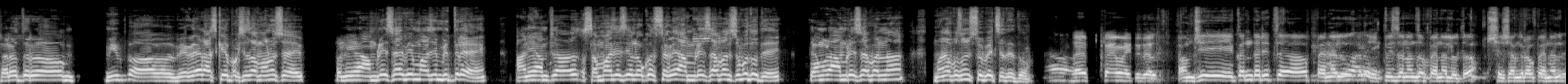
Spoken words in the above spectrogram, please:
खरं तर अं, मी अं, वेगळ्या राजकीय पक्षाचा माणूस आहे पण हे आंबळे साहेब हे माझे मित्र आहे आणि आमच्या समाजाचे लोक सगळे आंबळे साहेबांसोबत होते त्यामुळे आंबळे साहेबांना मनापासून शुभेच्छा देतो. काय माहिती द्याल आमची एकंदरीत पॅनल एकवीस जणांचं पॅनल होतं शशांकराव पॅनल.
